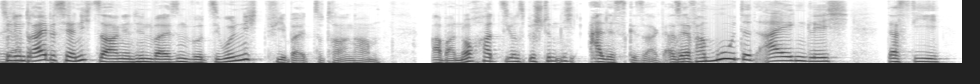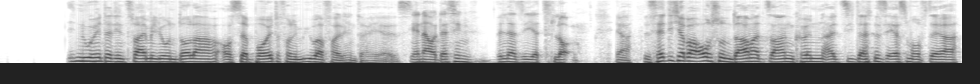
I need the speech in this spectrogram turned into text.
Zu ja. den drei bisher nichtssagenden Hinweisen wird sie wohl nicht viel beizutragen haben. Aber noch hat sie uns bestimmt nicht alles gesagt. Also er vermutet eigentlich, dass die nur hinter den zwei Millionen Dollar aus der Beute von dem Überfall hinterher ist. Genau, deswegen will er sie jetzt locken. Ja, das hätte ich aber auch schon damals sagen können, als sie dann das erste Mal auf der,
